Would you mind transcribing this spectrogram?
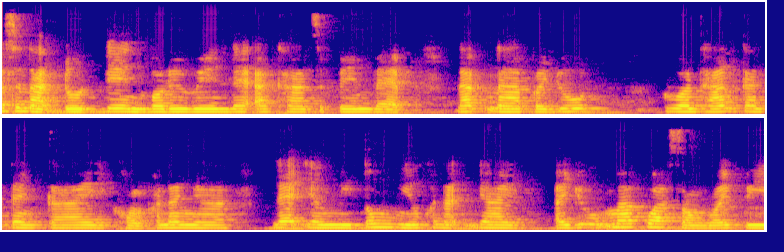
ลักษณะโดดเด่นบริเวณและอาคารจะเป็นแบบลักนาประยุกต์ รวมทั้งการแต่งกายของพนักงาน และยังมีต้นงิ้วขนาดใหญ่อายุมากกว่า 200 ปี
